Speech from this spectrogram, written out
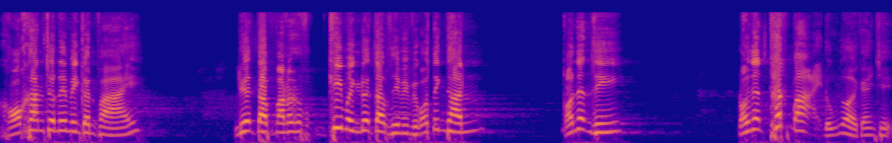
khó khăn cho nên mình cần phải luyện tập. Và khi mình luyện tập thì mình phải có tinh thần. Đón nhận gì? Đón nhận thất bại, đúng rồi các anh chị.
